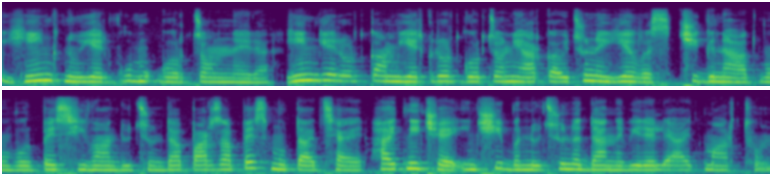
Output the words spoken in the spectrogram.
5-ն ու 2 գործոնները։ 5-րդ կամ 2-րդ գործոնի արկայությունը եւս չի գնահատվում որպես հիվանդություն, դա պարզապես մուտացիա է։ Հայտնի չէ ինչի բնությունը դա նվիրել է այդ մարդուն։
